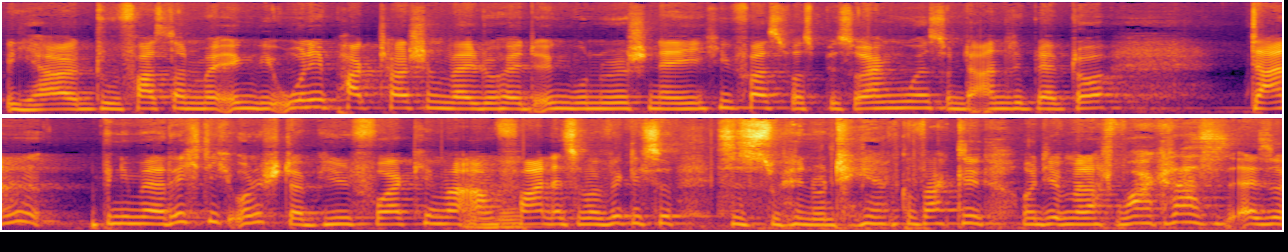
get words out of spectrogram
ja, du fährst dann mal irgendwie ohne Packtaschen, weil du halt irgendwo nur schnell hinfährst, was besorgen musst und der andere bleibt da dann bin ich mir richtig unstabil vorgekommen mhm. am Fahren. Es war wirklich so, es ist so hin und her gewackelt und ich habe mir gedacht, wow krass, also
